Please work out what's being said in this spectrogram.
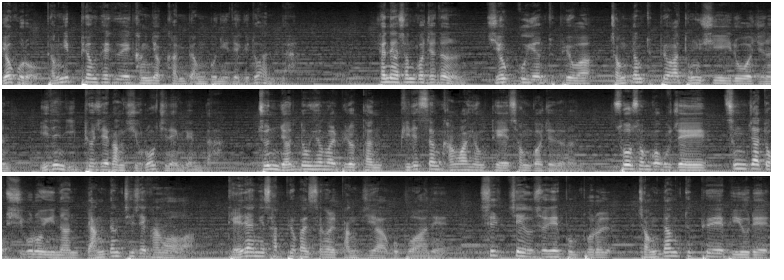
역으로 병립형 회귀의 강력한 명분이 되기도 한다. 현행 선거제도는 지역구 의원 투표와 정당 투표가 동시에 이루어지는 1인 2표제 방식으로 진행된다. 준연동형을 비롯한 비례성 강화 형태의 선거제도는 소선거구제의 승자 독식으로 인한 양당 체제 강화와 대량의 사표 발생을 방지하고 보완해 실제 의석의 분포를 정당 투표의 비율에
